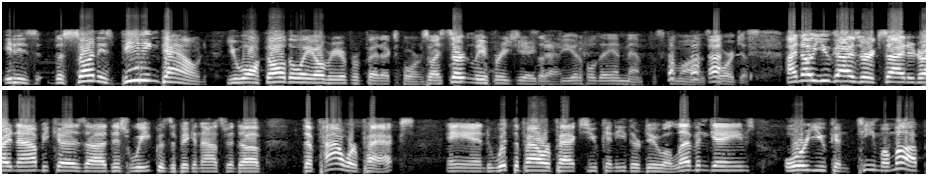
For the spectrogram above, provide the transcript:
it is the sun is beating down. You walked all the way over here from FedEx Forum. So I certainly appreciate It's a that. beautiful day in Memphis. Come on, it's gorgeous. I know you guys are excited right now because uh, this week was the big announcement of the Power Packs. And with the Power Packs, you can either do 11 games or you can team them up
